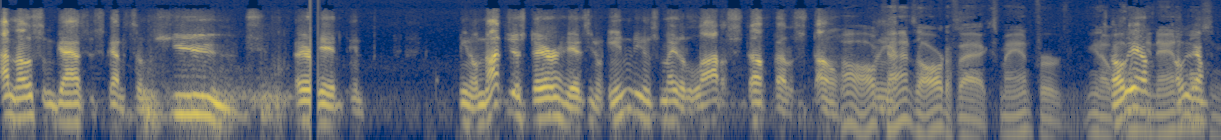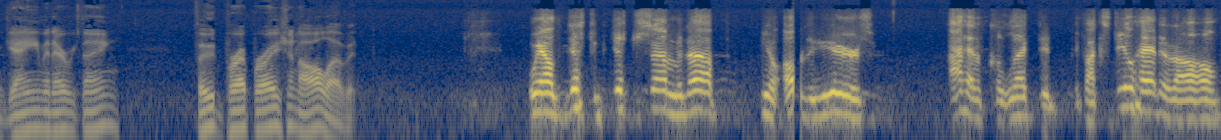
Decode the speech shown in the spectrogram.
I know some guys that's got some huge arrowhead and you know, not just arrowheads, you know, Indians made a lot of stuff out of stone. Oh, all Yeah. kinds of artifacts, man, for you know, Oh, yeah. cleaning Oh, yeah. animals and game and everything, food preparation, all of it. Well, just to, just to sum it up, you know, over the years, I have collected. If I still had it all,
